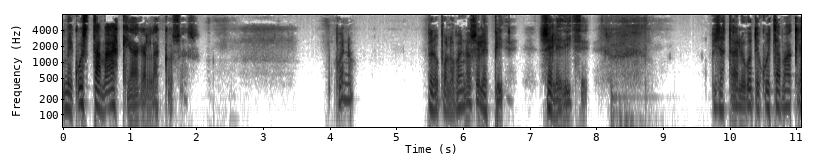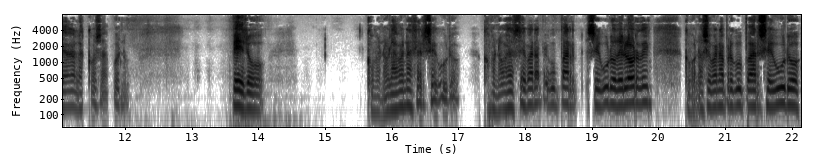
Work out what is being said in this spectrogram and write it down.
me cuesta más que hagan las cosas. Bueno, pero por lo menos se les pide, se le dice. Y ya está, luego te cuesta más que hagan las cosas, bueno. Pero, como no la van a hacer seguro, como no se van a preocupar seguro del orden, como no se van a preocupar seguro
